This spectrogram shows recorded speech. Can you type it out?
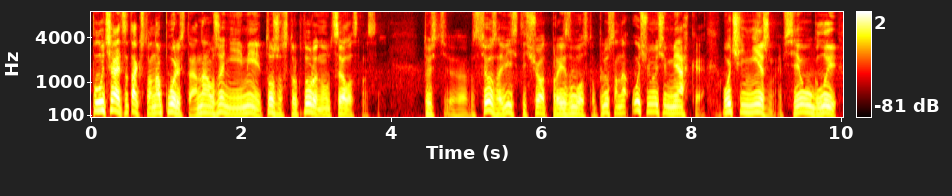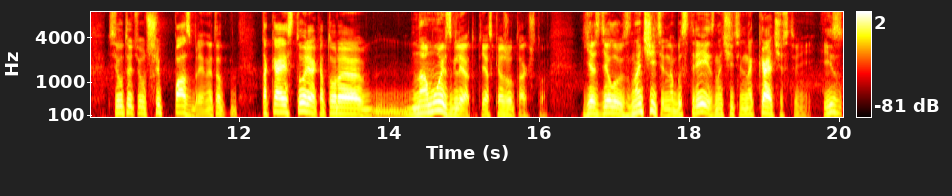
получается так, что она пористая, она уже не имеет тоже структуры, ну, целостности. То есть э, все зависит еще от производства. Плюс она очень-очень мягкая, очень нежная. Все углы, все вот эти вот шип-паз, блин, это такая история, которая, на мой взгляд, вот я скажу так, что я сделаю значительно быстрее, значительно качественней из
